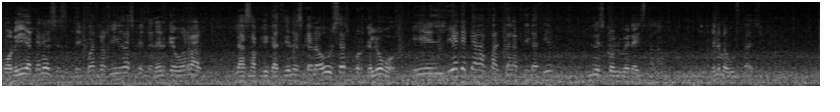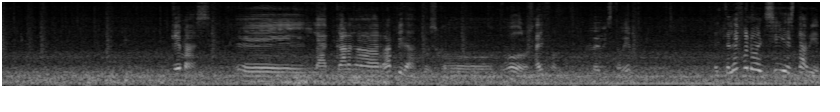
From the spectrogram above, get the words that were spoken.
podría tener 64 gigas que tener que borrar las aplicaciones que no usas porque luego el día que te haga falta la aplicación tienes que volver a instalar. A mí no me gusta eso. ¿Qué más? Eh, la carga rápida, pues como todos los iPhones, lo he visto bien. El teléfono en sí está bien,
